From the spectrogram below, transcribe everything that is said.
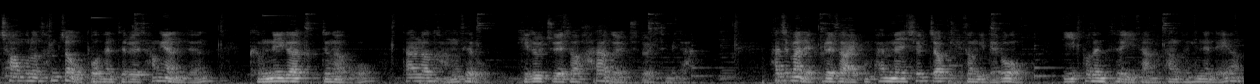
처음으로 3.5%를 상회하는 등 금리가 급등하고 달러 강세로 기술주에서 하락을 주도했습니다. 하지만 애플에서 아이폰 판매 실적 개선 기대로 2% 이상 상승했는데요.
